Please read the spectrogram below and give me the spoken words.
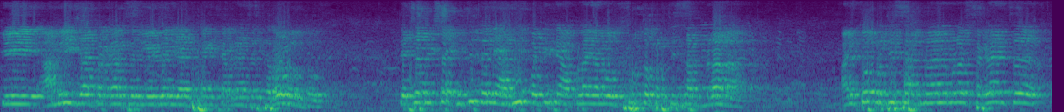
की आम्ही ज्या प्रकारचं नियोजन या ठिकाणी करण्याचं ठरवलं होतं त्याच्यापेक्षा कितीतरी अधिक पटीने आपला याला उत्स्फूर्त प्रतिसाद मिळाला. आणि तो प्रतिसाद मिळाल्यामुळे सगळ्यांचं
